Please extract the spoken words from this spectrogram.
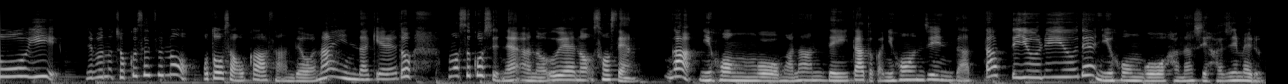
遠い自分の直接のお父さんお母さんではないんだけれどもう少しねあの上の祖先が日本語を学んでいたとか日本人だったっていう理由で日本語を話し始める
